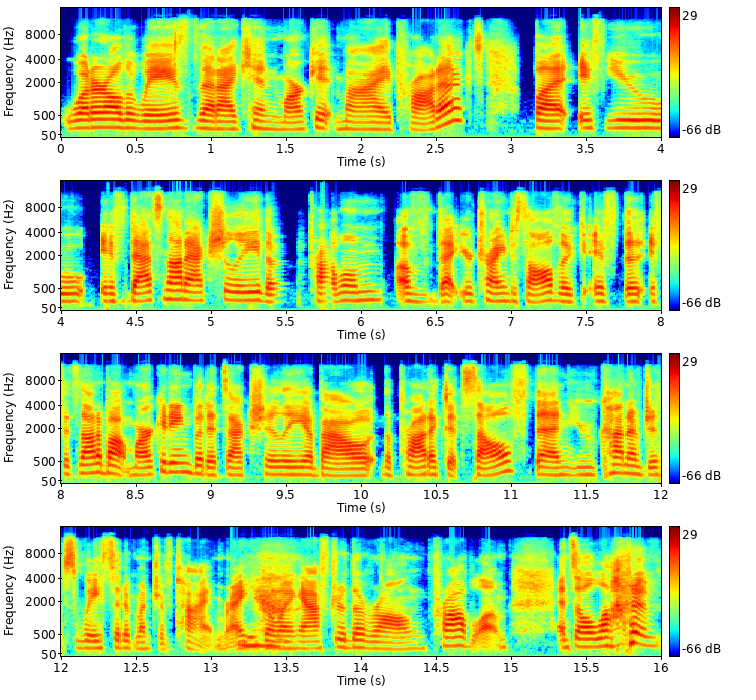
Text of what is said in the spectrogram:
what are all the ways that I can market my product. But if you, if that's not actually the problem of that you're trying to solve if the if it's not about marketing but it's actually about the product itself then you kind of just wasted a bunch of time right yeah. going after the wrong problem. And so a lot of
